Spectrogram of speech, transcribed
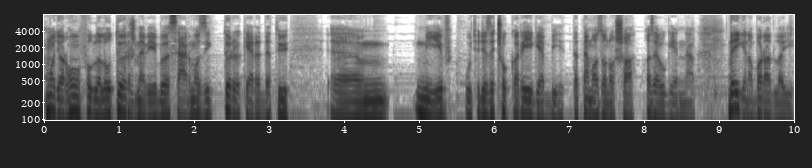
magyar honfoglaló törzs nevéből származik, török eredetű um, név, úgyhogy ez egy sokkal régebbi, tehát nem azonos az Eugénnel. De igen, a baradlai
